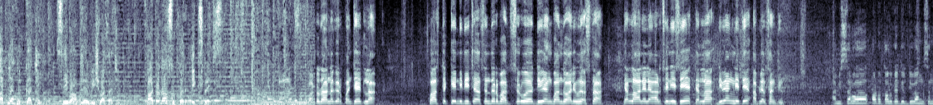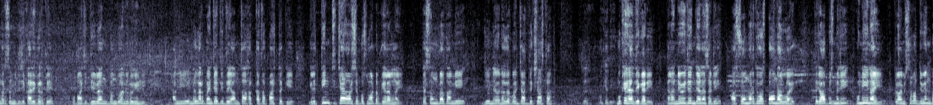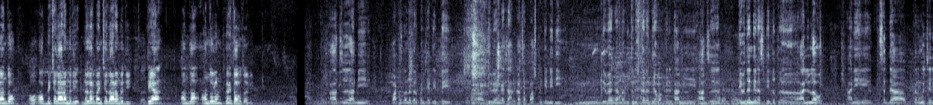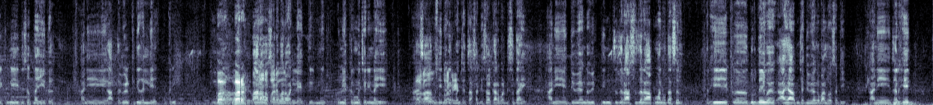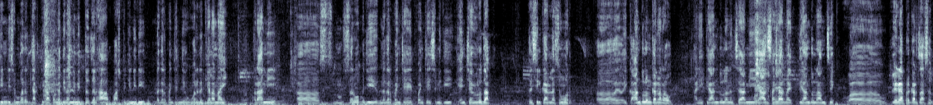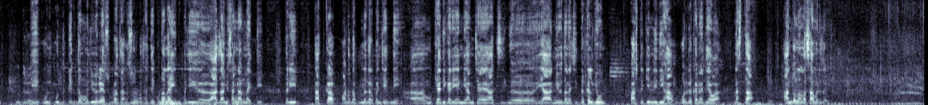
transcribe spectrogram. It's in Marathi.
आपल्या हक्काची सेवा आपल्या विश्वासाची. Patoda super express. Patoda Nagar पंचायतला पाच टक्के निधीच्या संदर्भात सर्व दिव्यांग बांधव आले असता त्यांना आलेल्या अडचणीचे त्यांना दिव्यांग नेते आपल्याला सांगतील. आम्ही सर्व पाटो तालुक्यातील दिव्यांग संघर्ष समितीचे कार्यकर्ते व माझे दिव्यांग बंधू आणि भगिनी आम्ही नगरपंचायतीथे आमचा हक्काचा पाच टक्के गेले तीन ते चार वर्षापासून वाटप केलेला नाही. त्या संदर्भात आम्ही जे न- नगरपंचायत अध्यक्ष असतात मुख्याधिकारी त्यांना निवेदन देण्यासाठी आज सोमवार दिवस पाहून आलेलो आहे त्याच्या ऑफिसमध्ये कुणीही नाही. तेव्हा आम्ही सर्व दिव्यांग बांधव ऑफिसच्या दारामध्ये नगरपंचायत दारामध्ये ते आंदो- आंदोलन करीत आहोत आम्ही. आज आम्ही पाटोदा नगरपंचायत येथे दिव्यांगाच्या हक्काचा पाच टक्के निधी दिव्यांगांना वितरित करण्यात यावा करीत आम्ही आज निवेदन देण्यासाठी इथं आलेलो आहोत. आणि सध्या कर्मचारी कुणीही दिसत नाही इथं. आणि आता वेळ किती झालेली आहे तरी बरं बारा. वा- साडेबारा वाजले आहेत. कुणी एक कर्मचारी नाही असा म्हणजे नगरपंचायतचा असा ढिसाळ कारभार दिसत आहे. आणि दिव्यांग व्यक्तींचं जर असं जर अपमान होत असेल तर ही एक दुर्दैव आहे आमच्या दिव्यांग बांधवासाठी. आणि जर हे तीन डिसेंबर जागतिक अपंग दिनानिमित्त जर हा पाच टक्के निधी नगरपंचायतीने वर्ग केला नाही तर आम्ही अं, स- सर्व म्हणजे नगरपंचायत पंचायत समिती यांच्या विरोधात तहसील कार्यालयासमोर अ, एक आंदोलन करणार आहोत. आणि त्या आंदोलनाचं आम्ही आज सांगणार नाहीत ते आंदोलन आमचं एक अ, वेगळ्या प्रकारचं असेल. ते उ- उद- एकदम म्हणजे वेगळ्या स्वरूपाचा स्वरूपाचं. ते कुणालाही म्हणजे अ, आज आम्ही सांगणार नाहीत ते. तरी तात्काळ पाटोदा नगरपंचायतने अ, मुख्याधिकारी यांनी आमच्या आज अ, या निवेदनाची दखल घेऊन पाच टक्के निधी हा वर्ग करण्यात यावा नसता आंदोलनाला सामोरे जावे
